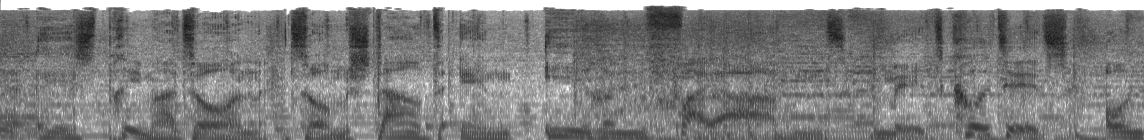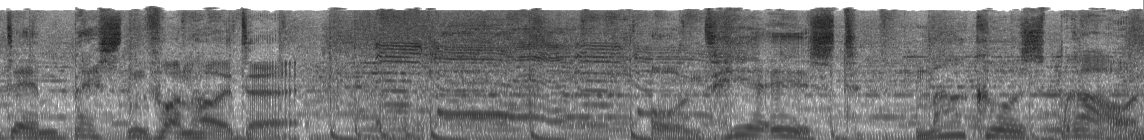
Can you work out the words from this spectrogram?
Hier ist Primaton zum Start in Ihren Feierabend mit Kultits und dem Besten von heute. Und hier ist Markus Braun.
